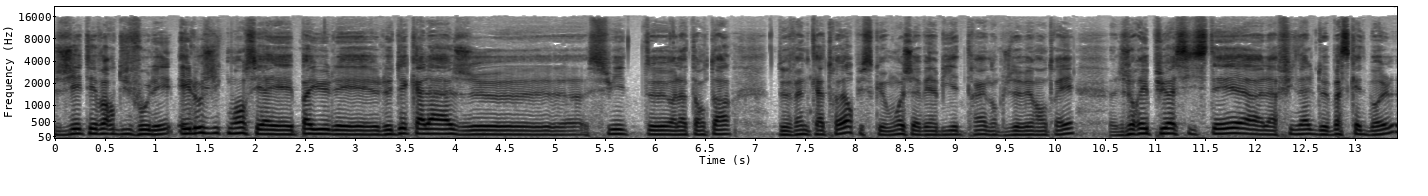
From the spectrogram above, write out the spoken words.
J'ai été voir du volet. Et logiquement, s'il n'y avait pas eu le décalage suite à l'attentat, de 24 heures, puisque moi j'avais un billet de train, donc je devais rentrer. J'aurais pu assister à la finale de basketball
